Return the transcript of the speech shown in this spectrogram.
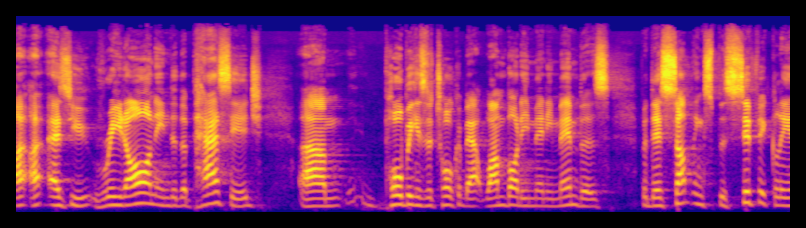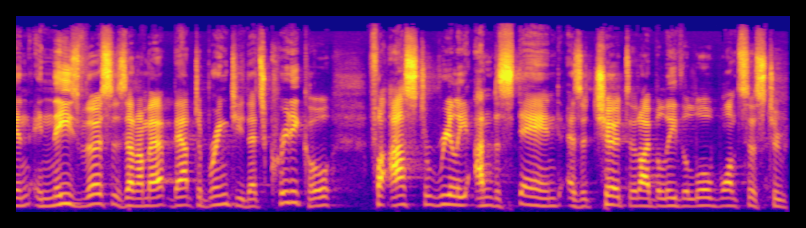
As you read on into the passage, um, Paul begins to talk about one body, many members. But there's something specifically in, in these verses that I'm about to bring to you that's critical for us to really understand as a church that I believe the Lord wants us to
